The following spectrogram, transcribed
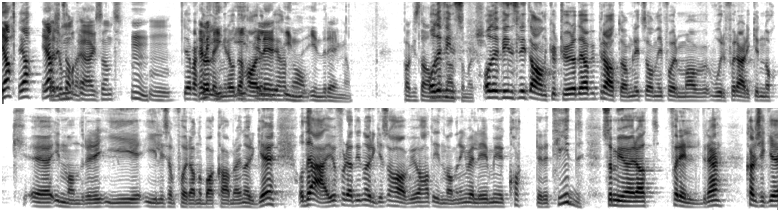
Ja. Ja, Det er litt som, samme. ja, ikke sant? De har vært der Eller, lenger, og det i- har, eller de har annet. indre England. Pakistan Og det finnes, so og det finnes litt annen kultur, og det har vi prata om litt sånn i form av hvorfor er det ikke nok eh, innvandrere i, i liksom foran og bak kamera i Norge. Og det er jo fordi at i Norge så har vi jo hatt innvandring veldig mye kortere tid, som gjør at foreldre kanskje ikke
